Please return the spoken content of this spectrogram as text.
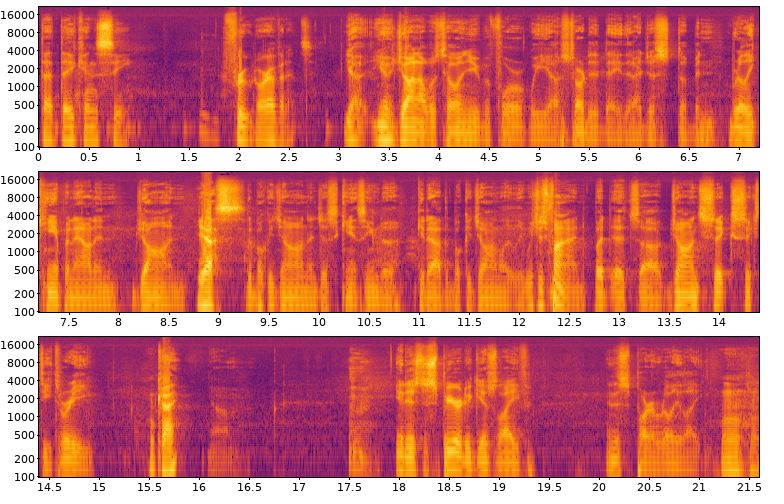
that they can see mm-hmm. fruit or evidence Yeah, you know, John, I was telling you before we uh, started today that I just uh, been really camping out in John, yes the Book of John, and just can't seem to get out of the Book of John lately, which is fine. But it's uh, John six sixty three. okay It is the Spirit who gives life, and this is part I really like. hmm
